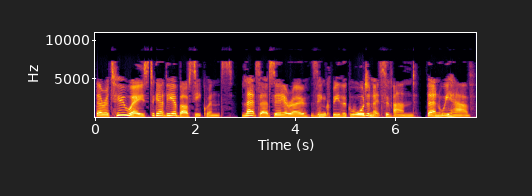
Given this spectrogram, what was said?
There are two ways to get the above sequence. Let Z0, zinc be the coordinates of and then we have,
